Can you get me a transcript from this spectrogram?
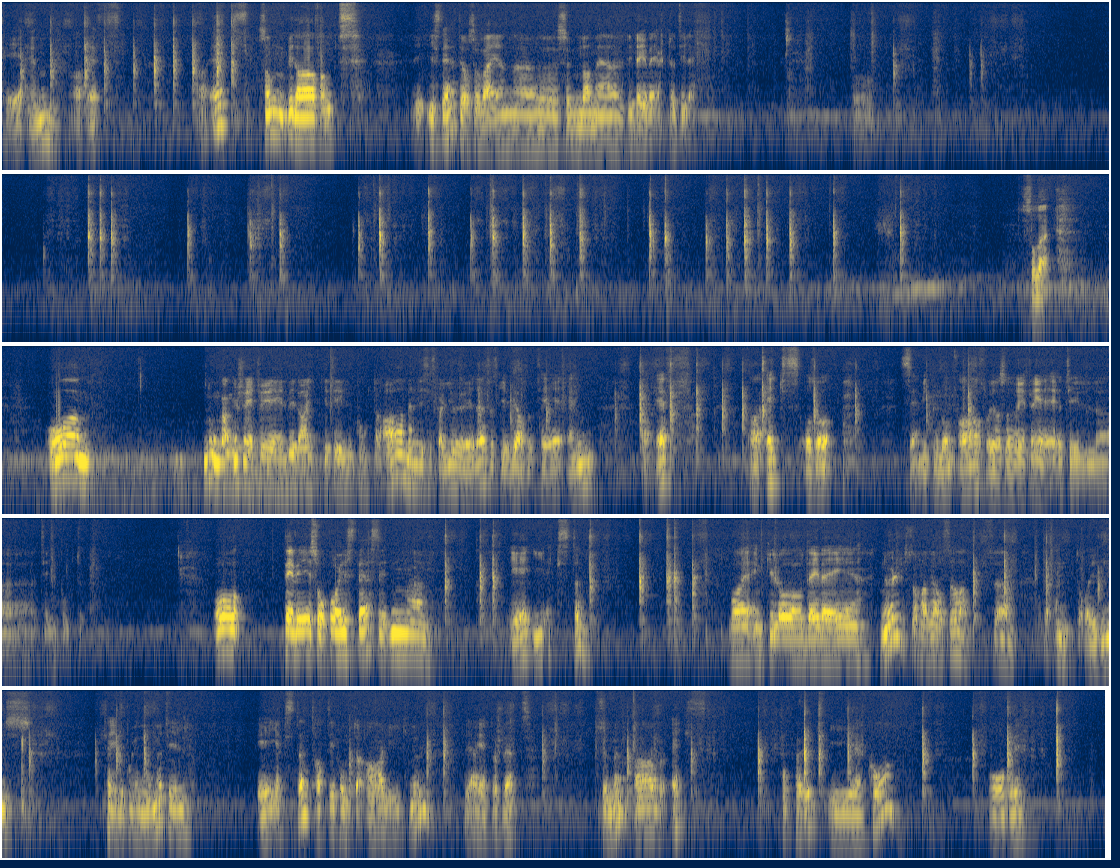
Tn av f av x, som vi da fant i sted til å veie en uh, sum da med de deriverte til f. Så der. Og noen ganger så refererer vi da ikke til punktet A, men hvis vi skal gjøre det, så skriver vi altså Tn av F av X, og så semikolon A for å referere til, uh, til punktet. Og det vi så på i sted, siden uh, E i X-te var enkel og derive null, så har vi altså at uh, det endte ordens Taylor-polynomet til e i x-te tatt i punktet a lik null. Det er rett og slett summen av x opphøyet i k over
